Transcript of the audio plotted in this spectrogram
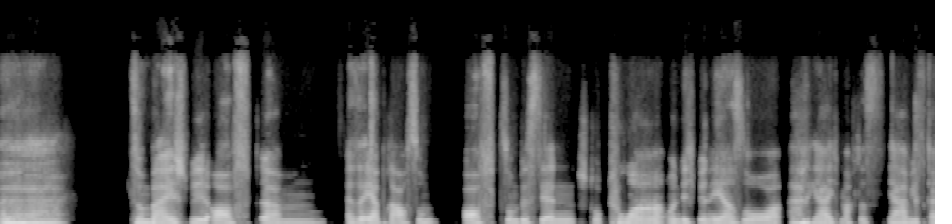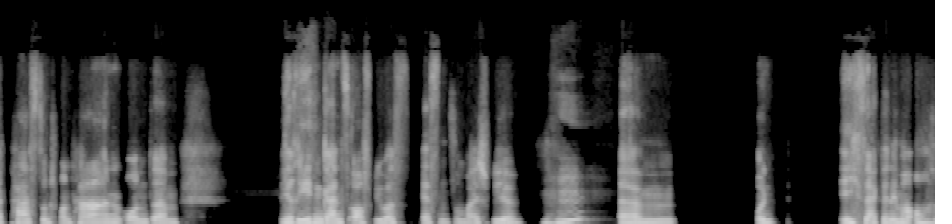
Äh, zum Beispiel oft, ähm, also er braucht so oft so ein bisschen Struktur und ich bin eher so, ach ja, ich mache das ja, wie es gerade passt und spontan und ähm, wir reden ganz oft übers Essen zum Beispiel. Mhm. Ähm, und ich sage dann immer, oh, das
